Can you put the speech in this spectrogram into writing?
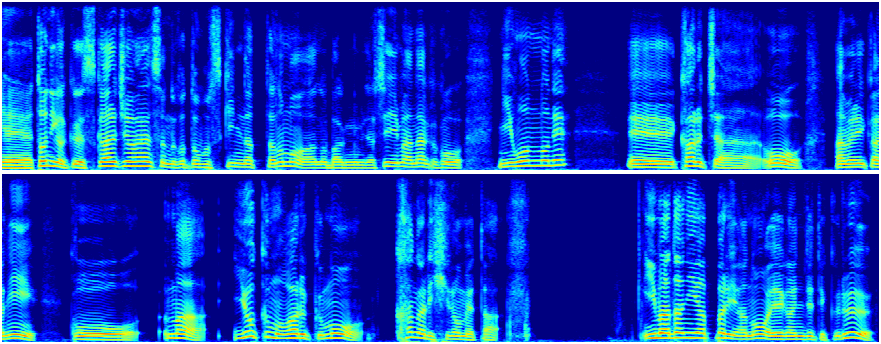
えー、とにかくスカーレット・ジョハンソンのことも好きになったのもあの番組だしまあなんかこう日本のね、えー、カルチャーをアメリカにこうまあ良くも悪くもかなり広めたいまだにやっぱりあの映画に出てくる、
